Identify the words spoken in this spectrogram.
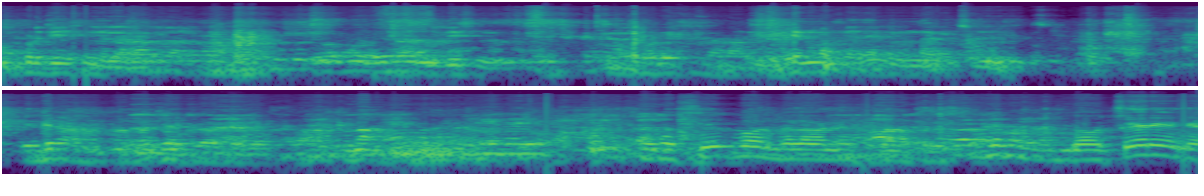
ఇప్పుడు తీసింది ఇలా ఇప్పుడు తీసింది చికెన్ మసాలా ఇందాక ఇచ్చింది చేరేయండి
